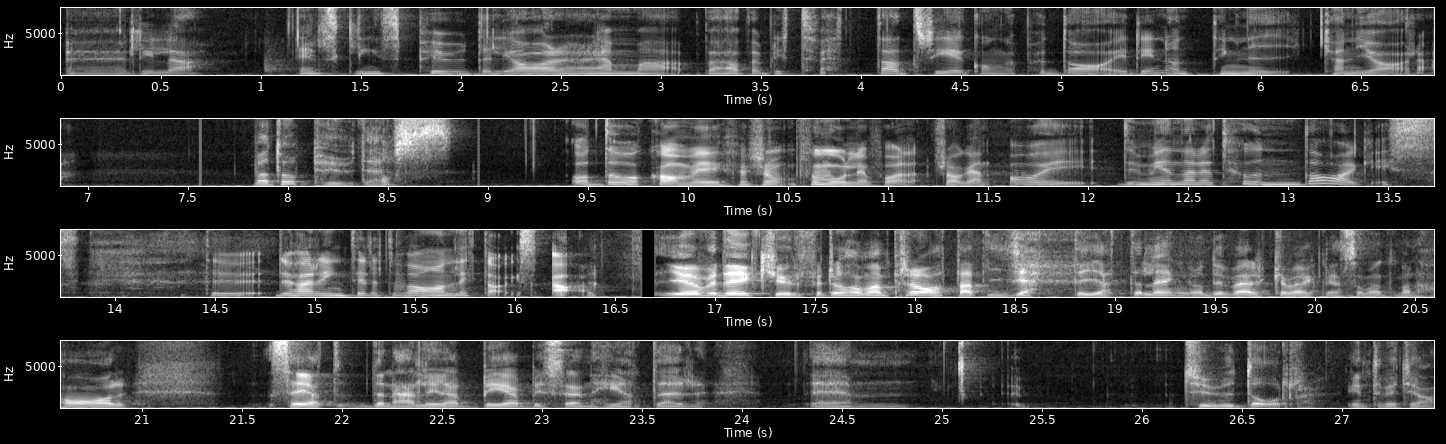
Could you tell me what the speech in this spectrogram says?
eh, lilla älsklingspudel jag har här hemma behöver bli tvättad tre gånger per dag. Är det någonting ni kan göra? Vadå pudel? Och, och då kommer vi förmodligen på frågan Oj, du menar ett hunddagis? Du, du har ringt till ett vanligt dagis? Ja, Jo men det är kul för då har man pratat jätte, jättelänge och det verkar verkligen som att man har Säg att den här lilla bebisen heter ehm, Tudor, inte vet jag.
